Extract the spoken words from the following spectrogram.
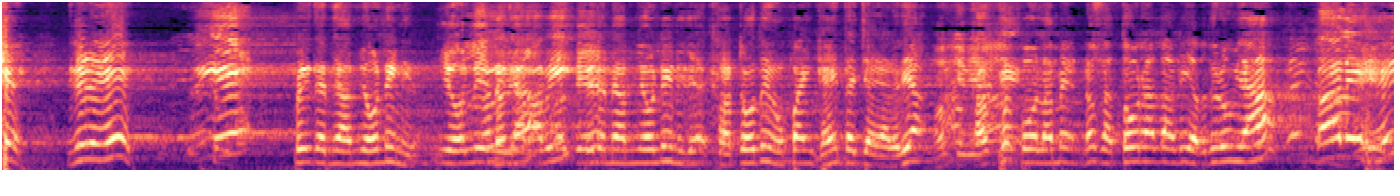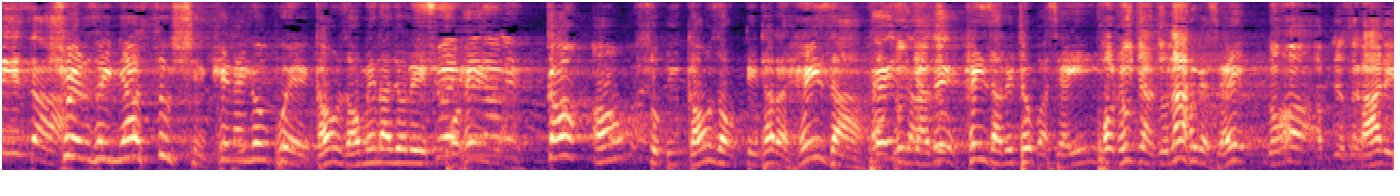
ကဲနေလေ ပြည်သူများမျောလင့်နေညော်လေးဟုတ်လည်းလားရပြီပြည်သူများမျောလင့်နေတဲ့အခါတော်သိအောင်ပိုင်းခိုင်းတတ်ကြရတယ်ဗျဟုတ်ကဲ့ဗျာဖက်ပေါ်လာမဲ့နောက်ကတော်ရလာလေးကဘယ်သူတော့ဗျာပါလေဟိစာရွှေစိန်များစုရှင်ခေနိုင်တော့ဖွဲ့ခေါင်းဆောင်မင်းသားကျော်လေးကောင်းအောင်ဆိုပြီးခေါင်းဆောင်တင်ထားတာဟိစာဟိစာလေးထုတ်ပါဆရာကြီးဖော်ထုတ်ကြဆိုလားဟုတ်ကဲ့ဆရာကြီးတော့အပြစကားတွေ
